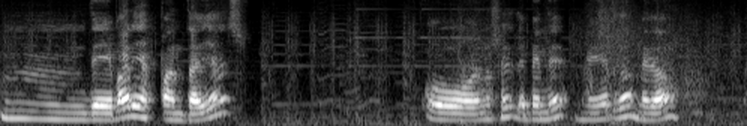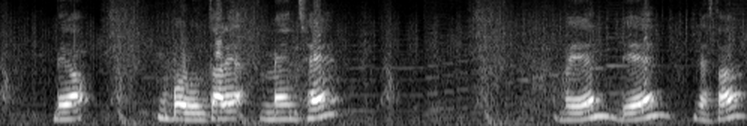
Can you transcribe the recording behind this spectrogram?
mm, de varias pantallas. O no sé, depende. Mierda, me he dado. Me he dado involuntariamente. Bien, bien, ya está.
